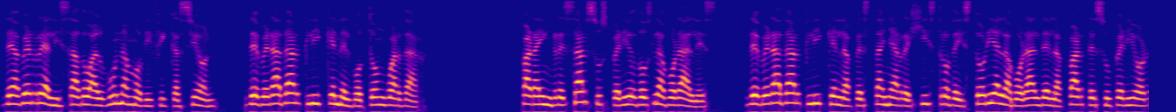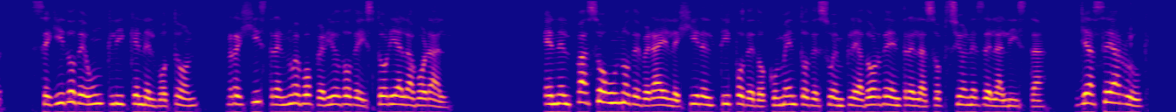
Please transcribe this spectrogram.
De haber realizado alguna modificación, deberá dar clic en el botón Guardar. Para ingresar sus periodos laborales, deberá dar clic en la pestaña Registro de historia laboral de la parte superior, seguido de un clic en el botón, Registre nuevo periodo de historia laboral. En el paso 1 deberá elegir el tipo de documento de su empleador de entre las opciones de la lista, ya sea RUC,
